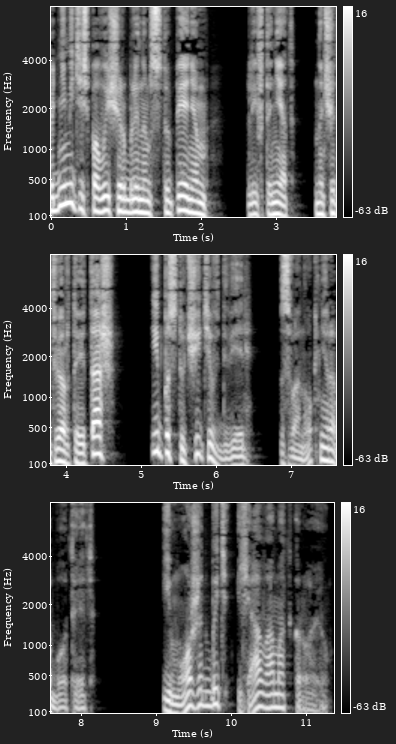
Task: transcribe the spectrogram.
Поднимитесь по выщербленным ступеням, лифта нет, на четвертый этаж и постучите в дверь. Звонок не работает. И, может быть, я вам открою.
